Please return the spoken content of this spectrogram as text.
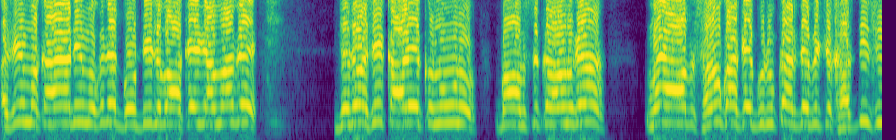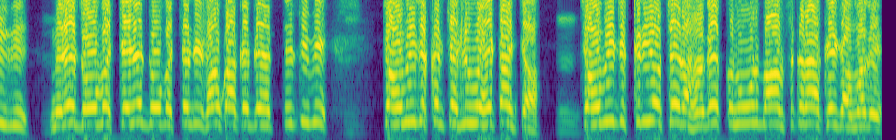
ਅਸੀਂ ਮਕਾਇਆ ਨਹੀਂ ਮੁੱਕਦੇ, ਗੋਡੀ ਲਵਾ ਕੇ ਜਾਵਾਂਗੇ। ਜਦੋਂ ਅਸੀਂ ਕਾਲੇ ਕਾਨੂੰਨ ਵਾਪਸ ਕਰਾਉਣਗੇ ਮੈਂ ਆਪ ਸਹੁੰ ਖਾ ਕੇ ਗੁਰੂ ਘਰ ਦੇ ਵਿੱਚ ਖਾਧੀ ਸੀਗੀ। ਮੇਰੇ ਦੋ ਬੱਚੇ ਨੇ ਦੋ ਬੱਚਿਆਂ ਦੀ ਸਹੁੰ ਖਾ ਕੇ ਗਈ ਸੀ ਵੀ 24 ਤੱਕ ਚੱਲੂ ਇਹ ਢਾਂਚਾ। 24 ਤੱਕਰੀ ਉੱਥੇ ਰਹਾਂਗੇ ਕਾਨੂੰਨ ਵਾਪਸ ਕਰਾ ਕੇ ਜਾਵਾਂਗੇ।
